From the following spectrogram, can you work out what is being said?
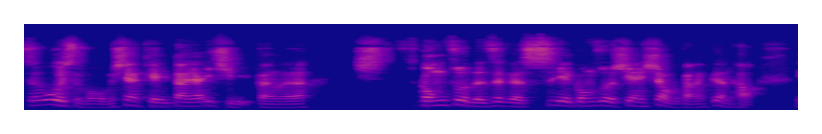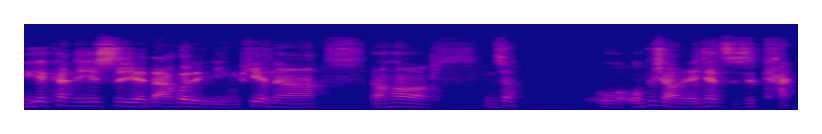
所以为什么我们现在可以大家一起反而工作的这个事业工作现在效果反而更好？你可以看这些世界大会的影片啊，然后你知道我我不想人家只是看，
